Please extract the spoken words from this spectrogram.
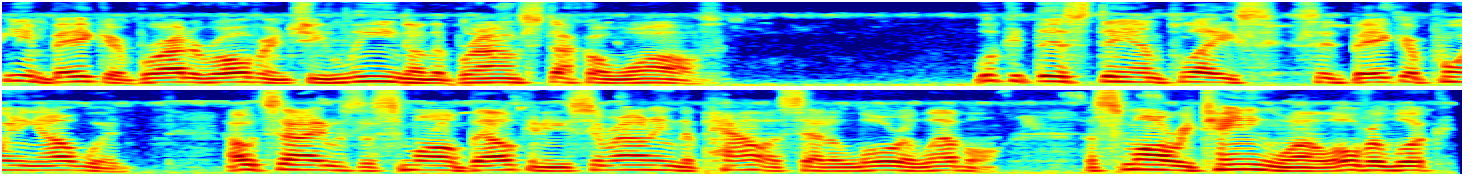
He and Baker brought her over, and she leaned on the brown stucco walls. Look at this damn place, said Baker, pointing outward. Outside was a small balcony surrounding the palace at a lower level. A small retaining wall overlooked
